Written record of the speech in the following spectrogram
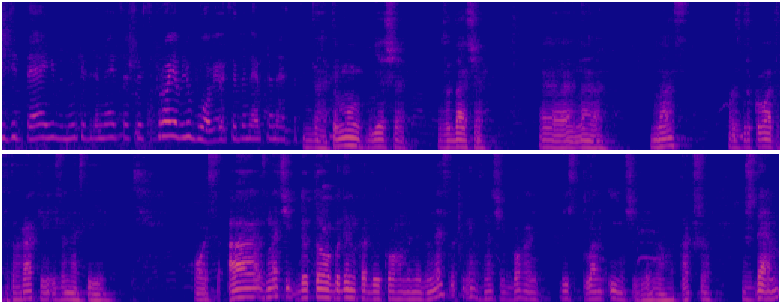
і дітей, і внуків. Для неї це щось прояв любові. Оце до неї принести Да, фотографії. тому є ще задача е, на нас роздрукувати фотографію і занести її. Ось. А значить, до того будинку, до якого ми не донесли книгу, значить, Бога якийсь план інший для нього. Так що ждемо,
